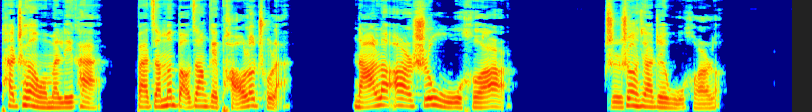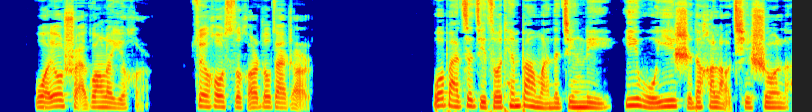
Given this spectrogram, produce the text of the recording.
他趁我们离开，把咱们宝藏给刨了出来，拿了二十五盒，只剩下这五盒了。我又甩光了一盒，最后四盒都在这儿了。我把自己昨天傍晚的经历一五一十的和老七说了，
